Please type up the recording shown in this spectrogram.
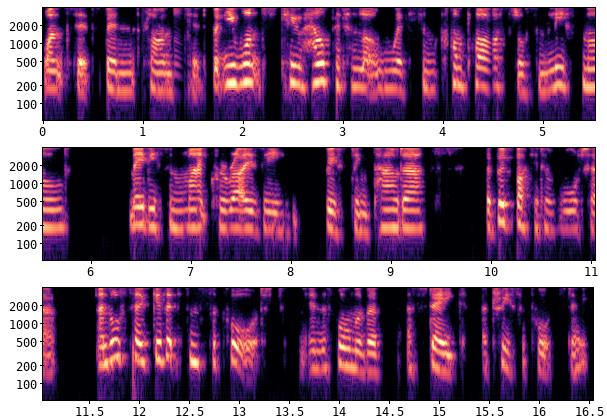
once it's been planted. But you want to help it along with some compost or some leaf mold maybe some mycorrhizae boosting powder a good bucket of water and also give it some support in the form of a, a stake a tree support stake.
